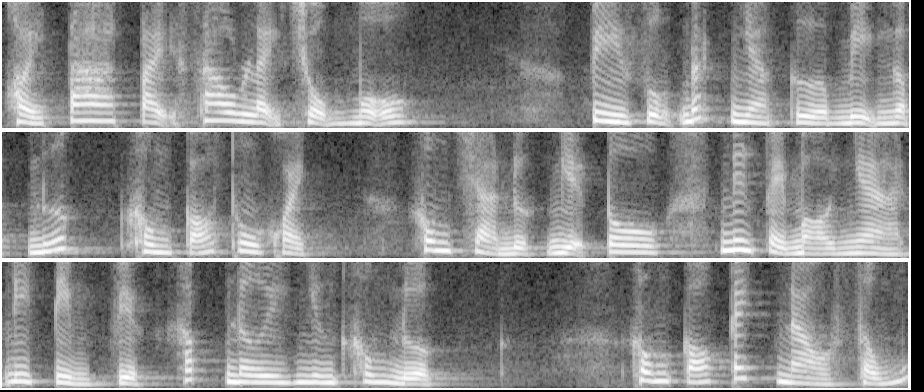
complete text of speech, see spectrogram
Hỏi ta tại sao lại trộm mộ? Vì ruộng đất nhà cửa bị ngập nước, không có thu hoạch, không trả được địa tô nên phải bỏ nhà đi tìm việc khắp nơi nhưng không được. Không có cách nào sống,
